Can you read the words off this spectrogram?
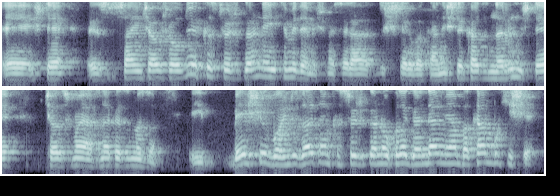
e, işte e, Sayın Çavuşoğlu diyor kız çocukların eğitimi demiş mesela Dışişleri Bakanı işte kadınların işte çalışma hayatına katılması. 5 e, yıl boyunca zaten kız çocuklarını okula göndermeyen bakan bu kişi.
